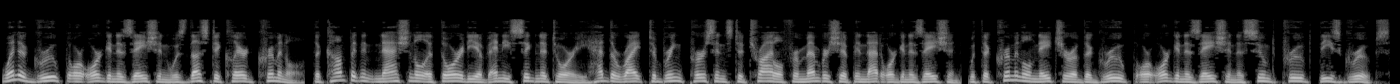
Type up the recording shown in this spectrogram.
When a group or organization was thus declared criminal, the competent national authority of any signatory had the right to bring persons to trial for membership in that organization, with the criminal nature of the group or organization assumed proved. These groups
